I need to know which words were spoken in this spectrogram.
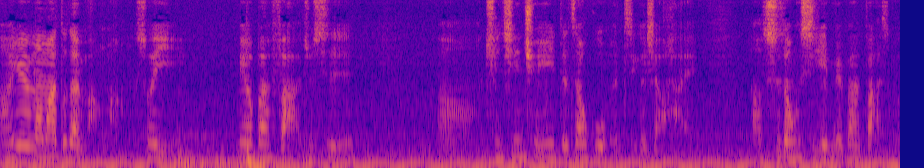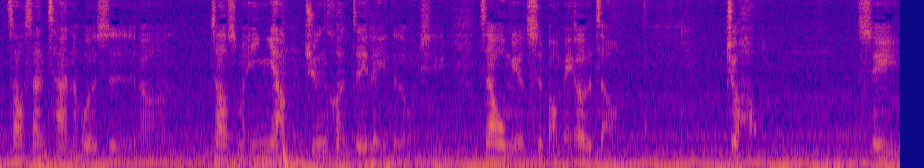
嗯，因为妈妈都在忙嘛，所以没有办法，就是，啊，全心全意的照顾我们几个小孩，然后吃东西也没办法，什么照三餐或者是呃，照什么营养均衡这一类的东西，只要我们有吃饱没饿着就好。所以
